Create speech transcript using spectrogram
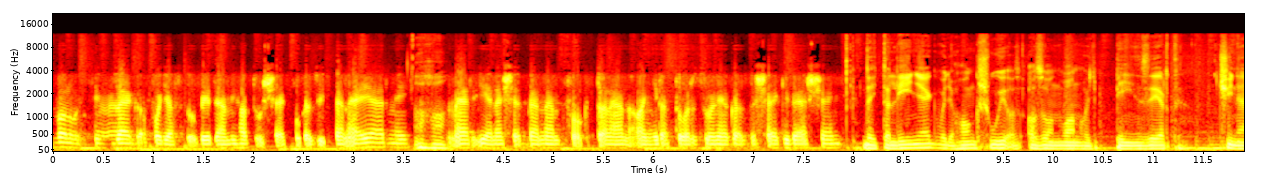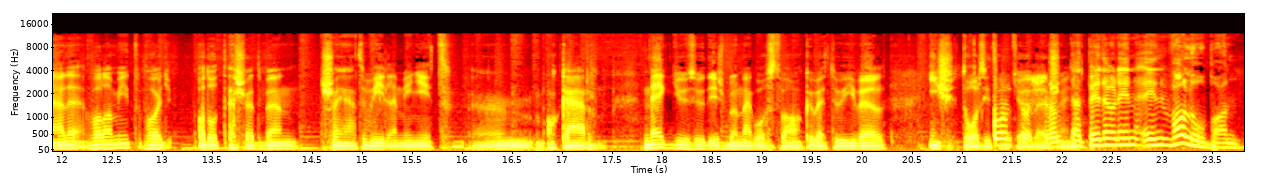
valószínűleg a fogyasztóvédelmi hatóság fog az ügyben eljárni, Aha. mert ilyen esetben nem fog talán annyira torzulni a gazdasági verseny. De itt a lényeg, vagy a hangsúly az azon van, hogy pénzért csinál-e valamit, vagy adott esetben saját véleményét ö, akár meggyőződésből megosztva a követőivel is torzíthatja a versenyt. Tehát például én, én valóban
